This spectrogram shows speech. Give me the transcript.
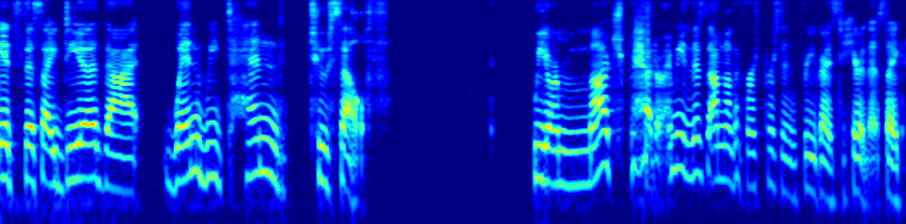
it's this idea that when we tend to self, we are much better. I mean, this I'm not the first person for you guys to hear this. Like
